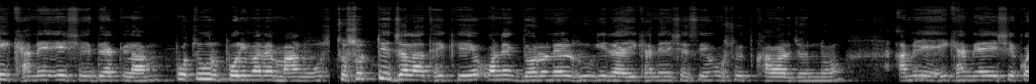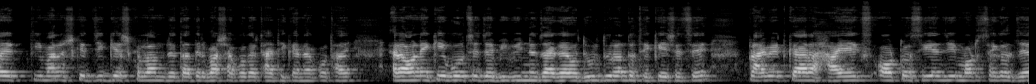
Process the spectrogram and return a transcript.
এইখানে এসে দেখলাম প্রচুর পরিমাণে মানুষ। চৌষট্টি জেলা থেকে অনেক ধরনের রুগীরা এখানে এসেছে ওষুধ খাওয়ার জন্য। আমি এইখানে এসে কয়েকটি মানুষকে জিজ্ঞেস করলাম যে, তাদের বাসা কোথায়? ঠা ঠিকানা কোথায়? এরা অনেকেই বলছে যে, বিভিন্ন জায়গায় দূর দূরান্ত থেকে এসেছে। Private car Hiace auto CNG motorcycle যে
